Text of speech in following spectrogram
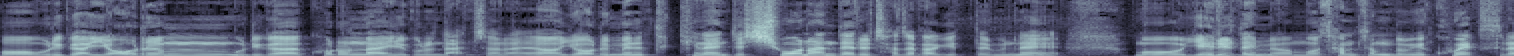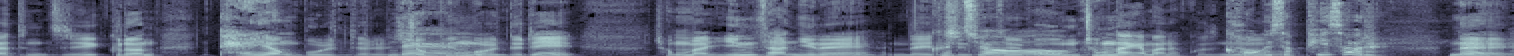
어, 우리가 여름 우리가 코로나19를 났잖아요. 여름에는 특히나 이제 시원한 데를 찾아가기 때문에 뭐 예를 들면 뭐 삼성동의 코엑스라든지 그런 대형 몰들, 네. 쇼핑몰들이 정말 인산인해. 네, 진 엄청나게 많았거든요. 거기서 피서를 네.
